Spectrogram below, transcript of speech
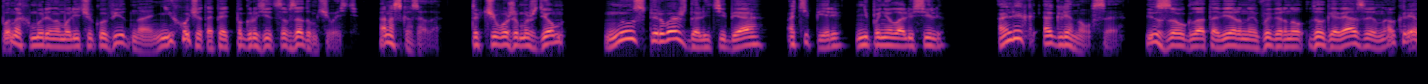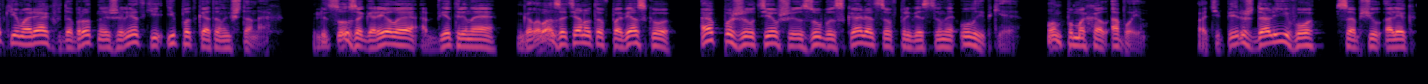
По нахмуренному личику видно, не хочет опять погрузиться в задумчивость. Она сказала, Так чего же мы ждем? Ну, сперва ждали тебя, а теперь, не поняла Люсиль. Олег оглянулся. Из-за угла таверны вывернул долговязый, но крепкий моряк в добротной жилетке и подкатанных штанах. Лицо загорелое, обветренное, голова затянута в повязку, а пожелтевшие зубы скалятся в приветственной улыбке. Он помахал обоим. «А теперь ждали его», — сообщил Олег.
